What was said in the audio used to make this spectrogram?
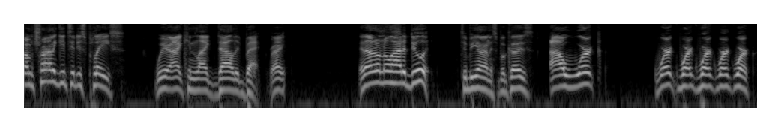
I'm trying to get to this place where I can like dial it back, right? And I don't know how to do it, to be honest, because I work, work, work, work, work, work,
